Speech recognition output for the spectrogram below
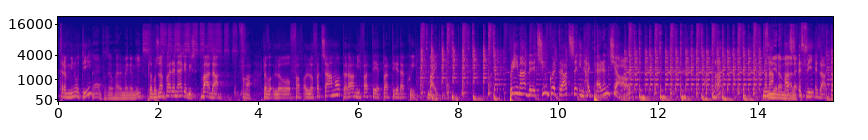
tre minuti? Eh, possiamo fare mega mix. Lo possiamo fare mega bis. Vada. Fa- lo, lo fa- lo facciamo, però mi fate partire da qui. Vai. Prima delle 5 tracce in Hyperion Ciao. Non ha Finirà male. eh sì, esatto.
